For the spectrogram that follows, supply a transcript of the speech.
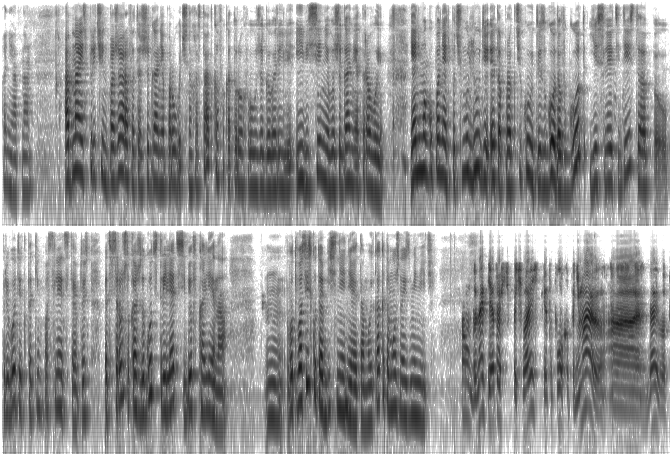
Понятно. Одна из причин пожаров – это сжигание порубочных остатков, о которых вы уже говорили, и весеннее выжигание травы. Я не могу понять, почему люди это практикуют из года в год, если эти действия приводят к таким последствиям. То есть это все равно, что каждый год стрелять себе в колено. Вот у вас есть какое-то объяснение этому, и как это можно изменить? Ну, вы знаете, я тоже по-человечески это плохо понимаю. А, да, и вот,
